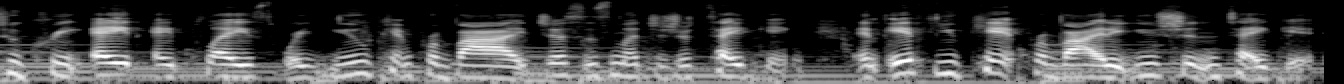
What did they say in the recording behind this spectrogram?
to create a place where you can provide just as much as you're taking. And if you can't provide it, you shouldn't take it.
